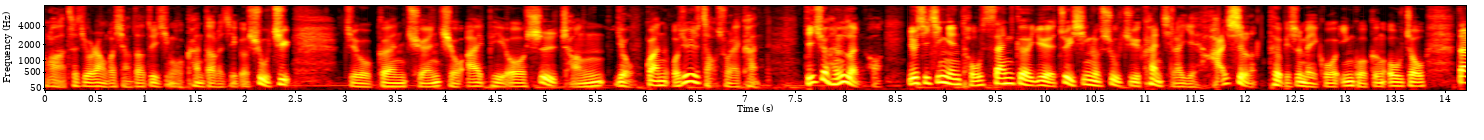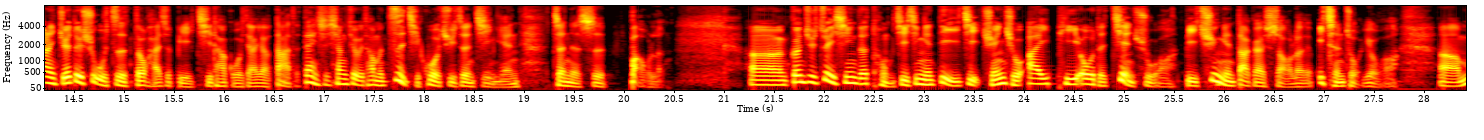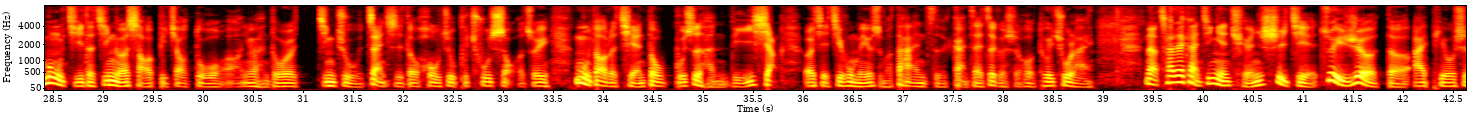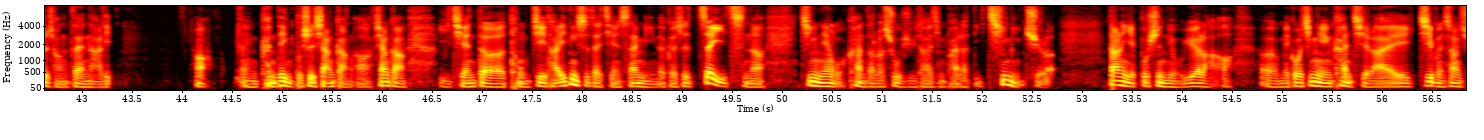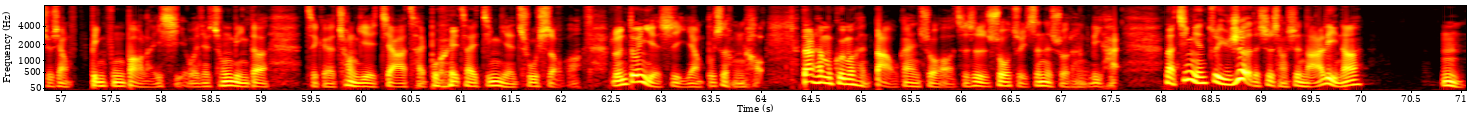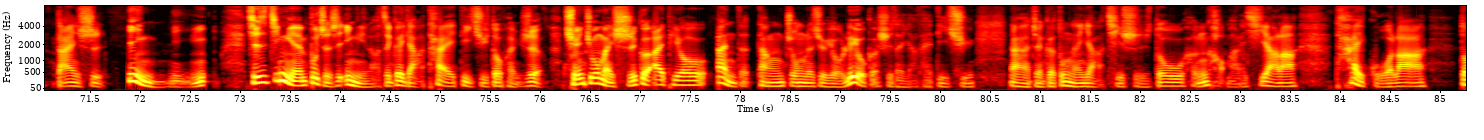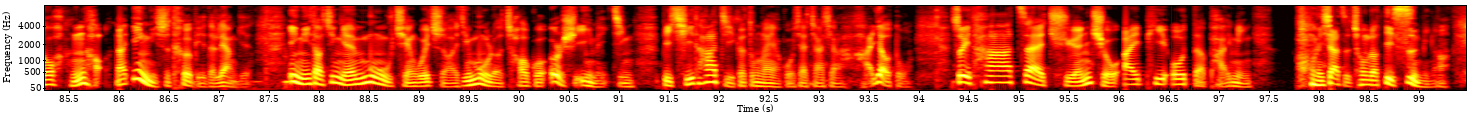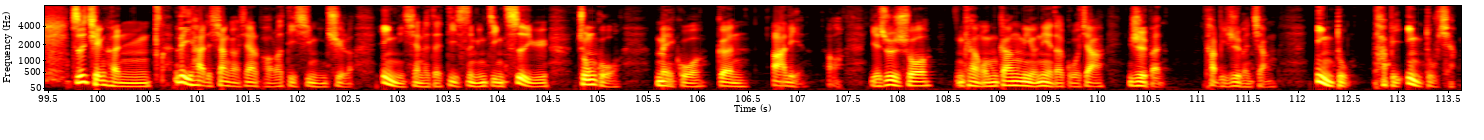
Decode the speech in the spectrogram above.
哇，这就让我想到最近我看到了这个数据，就跟全球 IPO 市场有关，我就去找出来看，的确很冷哦。尤其今年头三个月最新的数据看起来也还是冷，特别是美国、英国跟欧洲，当然绝对数字都还是比其他国家要大的，但是相较于他们自己过去这几年，真的是爆冷。呃，根据最新的统计，今年第一季全球 IPO 的件数啊，比去年大概少了一成左右啊。啊，募集的金额少比较多啊，因为很多金主暂时都 hold 住不出手，所以募到的钱都不是很理想，而且几乎没有什么大案子敢在这个时候推出来。那猜猜看，今年全世界最热的 IPO 市场在哪里？嗯，肯定不是香港了啊！香港以前的统计，它一定是在前三名的。可是这一次呢，今年我看到了数据，它已经排到第七名去了。当然也不是纽约了啊。呃，美国今年看起来基本上就像冰风暴来袭，我觉得聪明的这个创业家才不会在今年出手啊。伦敦也是一样，不是很好。当然他们规模很大，我刚才说啊，只是说嘴真的说的很厉害。那今年最热的市场是哪里呢？嗯，答案是。印尼其实今年不只是印尼了，整个亚太地区都很热。全球每十个 IPO 案的当中呢，就有六个是在亚太地区。那整个东南亚其实都很好，马来西亚啦、泰国啦都很好。那印尼是特别的亮眼。印尼到今年目前为止啊，已经募了超过二十亿美金，比其他几个东南亚国家加起来还要多。所以它在全球 IPO 的排名。我一下子冲到第四名啊！之前很厉害的香港，现在跑到第七名去了。印尼现在在第四名，仅次于中国、美国跟阿联啊。也就是说，你看我们刚刚没有念的国家，日本它比日本强，印度它比印度强。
